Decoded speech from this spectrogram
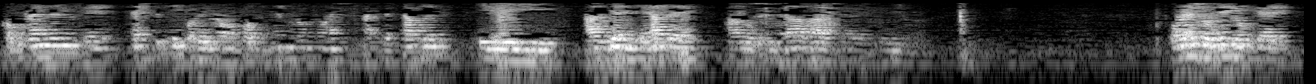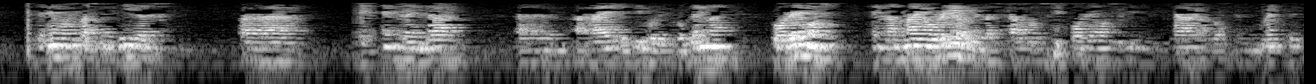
comprenden que este tipo de comportamiento no es aceptable y alguien que hace algo similar va a ser excluido. Por eso digo que tenemos las medidas para enfrentar eh, a este tipo de problemas. Podemos, en la mayoría de los casos, podemos identificar a los delincuentes,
